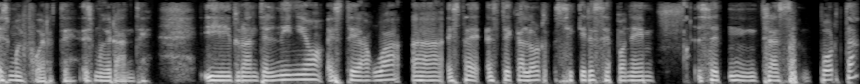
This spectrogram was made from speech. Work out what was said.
es muy fuerte, es muy grande. Y durante el niño, este agua, uh, este, este calor, si quieres, se pone, se mm, transporta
